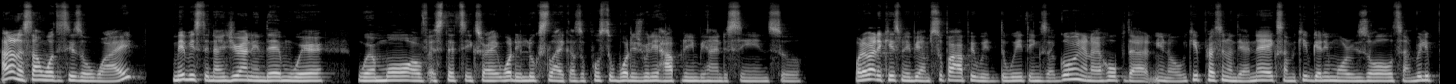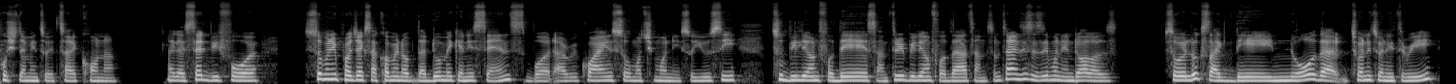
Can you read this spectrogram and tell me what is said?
I don't understand what it is or why. Maybe it's the Nigerian in them where we're more of aesthetics, right? What it looks like as opposed to what is really happening behind the scenes. So whatever the case may be, I'm super happy with the way things are going. And I hope that, you know, we keep pressing on their necks and we keep getting more results and really push them into a tight corner. Like I said before, so many projects are coming up that don't make any sense, but are requiring so much money. So you see 2 billion for this and 3 billion for that. And sometimes this is even in dollars. So it looks like they know that 2023,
